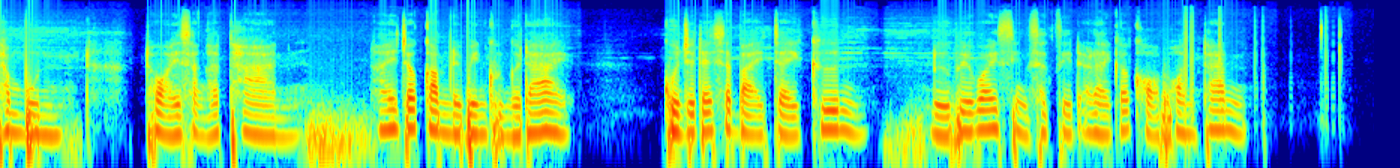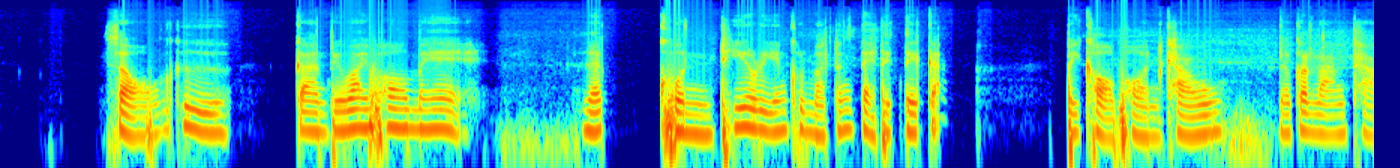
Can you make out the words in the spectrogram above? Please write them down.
ทำบุญถวายสังฆทาน ให้เจ้ากรรมในเวรคุณก็ได้ คุณจะได้สบายใจขึ้น หรือไปไหว้สิ่งศักดิ์สิทธิ์อะไรก็ขอพรท่านสองก็คือการไปไหว้พ่อแม่ และคนที่เลี้ยงคุณมาตั้งแต่เด็กๆอะ่ะไปขอพรเขา แล้วก็ล้างเท้า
